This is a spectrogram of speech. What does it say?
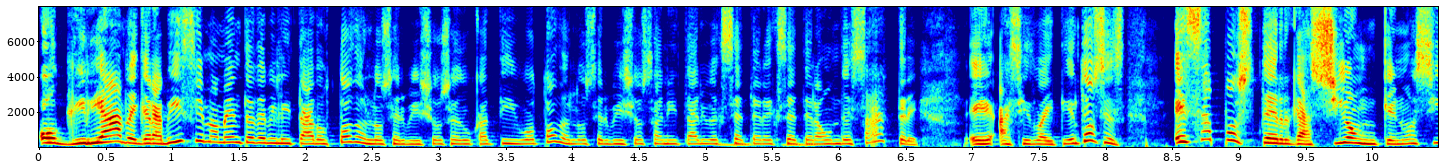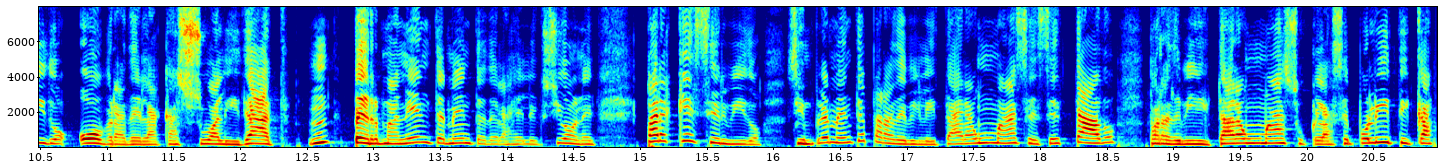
o grave, gravísimamente debilitados todos los servicios educativos, todos los servicios sanitarios, etcétera, etcétera. Un desastre eh, ha sido Haití. Entonces, esa postergación que no ha sido obra de la casualidad permanentemente de las elecciones, ¿para qué ha servido? Simplemente para debilitar aún más ese Estado, para debilitar aún más su clase política,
